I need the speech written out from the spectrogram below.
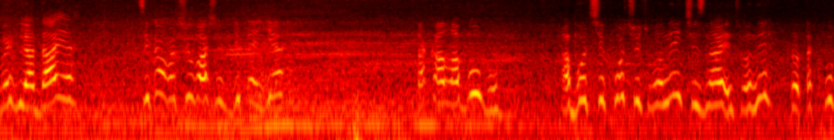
виглядає. Цікаво, чи у ваших дітей є така лабубу, або чи хочуть вони, чи знають вони про таку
